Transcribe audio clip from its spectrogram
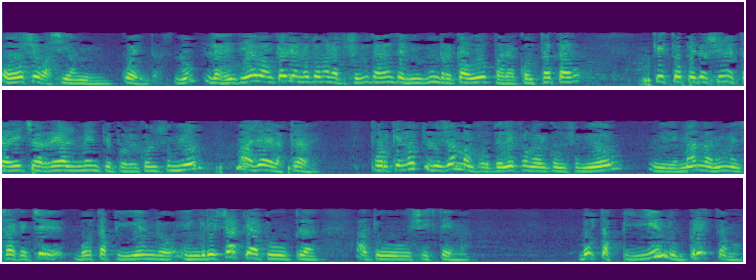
o se vacían cuentas. ¿no? Las entidades bancarias no toman absolutamente ningún recaudo para constatar que esta operación está hecha realmente por el consumidor, más allá de las claves. Porque no te lo llaman por teléfono al consumidor ni le mandan un mensaje, che, vos estás pidiendo, ingresaste a tu, a tu sistema. ¿Vos estás pidiendo un préstamo?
